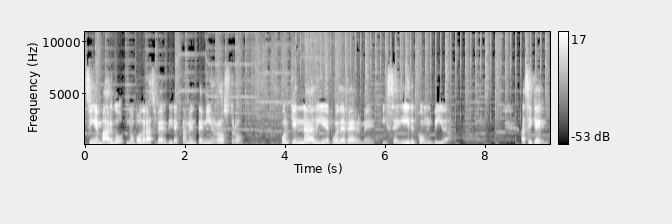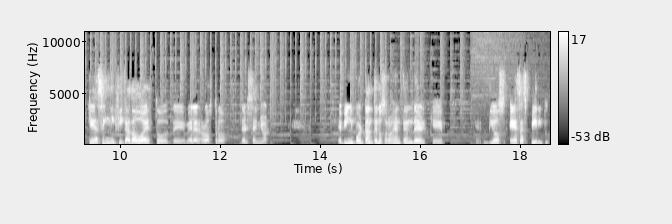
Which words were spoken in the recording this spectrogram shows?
Sin embargo, no podrás ver directamente mi rostro, porque nadie puede verme y seguir con vida. Así que, ¿qué significa todo esto de ver el rostro del Señor? Es bien importante nosotros entender que Dios es espíritu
